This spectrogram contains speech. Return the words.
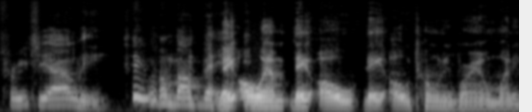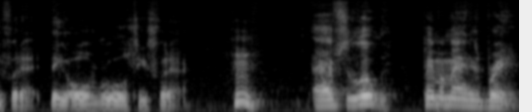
free Chi Ali. On my baby. They owe him. They owe. They owe Tony Brown money for that. They owe him royalties for that. Absolutely. Pay my man his bread.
